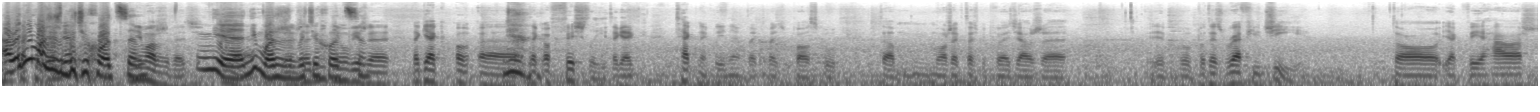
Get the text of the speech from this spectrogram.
mógł nie tak możesz być uchodźcem. Nie możesz być. Nie, nie możesz że, być że nikt Nie mówi, uchodźcą. że tak jak o, e, tak officially, tak jak technically, nie wiem jak powiedzieć po polsku, to może ktoś by powiedział, że e, bo, bo to jest refugee, to jak wyjechałaś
